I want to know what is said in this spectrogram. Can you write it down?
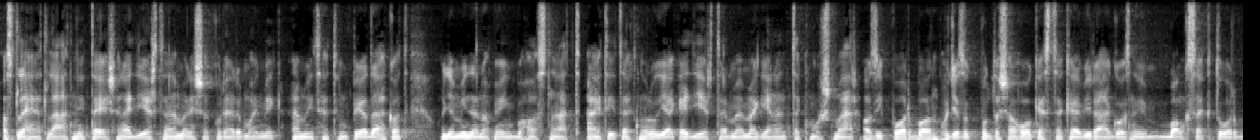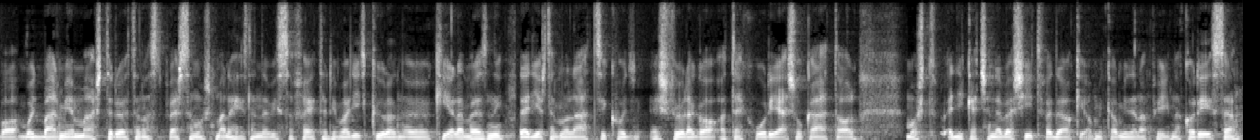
azt lehet látni teljesen egyértelműen, és akkor erre majd még említhetünk példákat, hogy a mindennapjainkban használt IT technológiák egyértelműen megjelentek most már az iparban. Hogy azok pontosan hol kezdtek el virágozni, bankszektorba, vagy bármilyen más területen, azt persze most már nehéz lenne visszafejteni, vagy így külön kielemezni, de egyértelműen látszik, hogy és főleg a, a tech által most egyiket sem nevesítve, de aki, amik a mindennapjaiknak a része.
